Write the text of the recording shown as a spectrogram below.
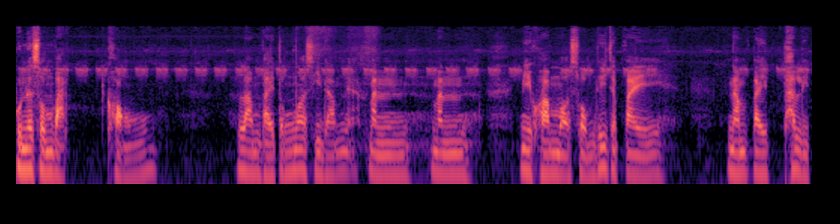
คุณสมบัติของลำไผ่ตรงหม้อสีดำเนี่ยมันมันมีความเหมาะสมที่จะไปนำไปผลิต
